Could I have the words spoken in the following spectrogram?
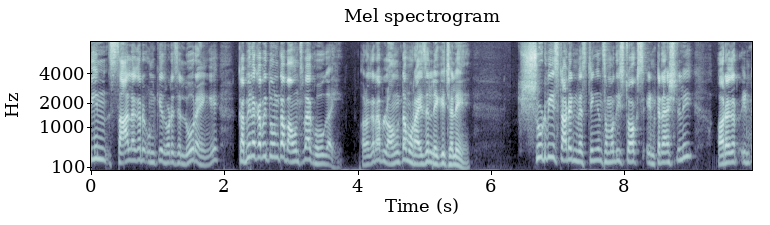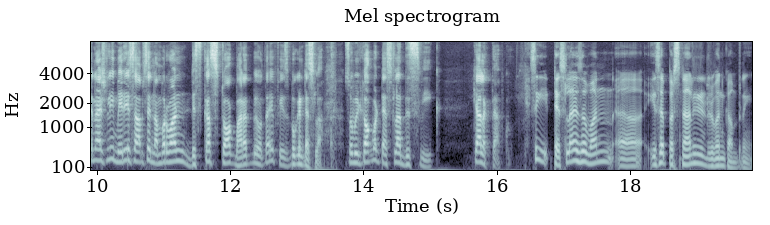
तीन साल अगर उनके थोड़े से लो रहेंगे कभी ना कभी तो उनका बाउंस बैक होगा ही। और अगर आप लॉन्ग टर्म होराइजन लेके चलें should we start investing in some stocks internationally और अगर इंटरनेशनली मेरे हिसाब से number one discuss stock Bharat में होता है Facebook and Tesla so will talk about Tesla this week क्या लगता है आपको? See Tesla is a one is a personality driven company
